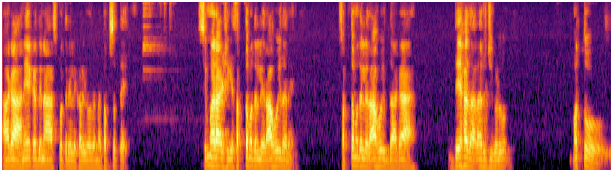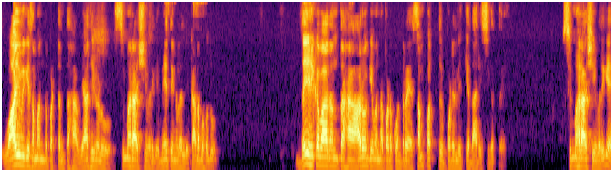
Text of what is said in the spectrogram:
ಆಗ ಅನೇಕ ದಿನ ಆಸ್ಪತ್ರೆಯಲ್ಲಿ ಕಳೆಯೋದನ್ನು ತಪ್ಪಿಸುತ್ತೆ. ಸಿಂಹರಾಶಿಗೆ ಸಪ್ತಮದಲ್ಲಿ ರಾಹು ಇದ್ದಾನೆ. ಸಪ್ತಮದಲ್ಲಿ ರಾಹು ಇದ್ದಾಗ ದೇಹದ ಅಲರ್ಜಿಗಳು ಮತ್ತು ವಾಯುವಿಗೆ ಸಂಬಂಧಪಟ್ಟಂತಹ ವ್ಯಾಧಿಗಳು ಸಿಂಹರಾಶಿಯವರಿಗೆ ಮೇ ತಿಂಗಳಲ್ಲಿ ಕಾಡಬಹುದು. ದೈಹಿಕವಾದಂತಹ ಆರೋಗ್ಯವನ್ನು ಪಡ್ಕೊಂಡ್ರೆ ಸಂಪತ್ತು ಪಡೆಯಲಿಕ್ಕೆ ದಾರಿ ಸಿಗುತ್ತೆ. ಸಿಂಹರಾಶಿಯವರಿಗೆ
